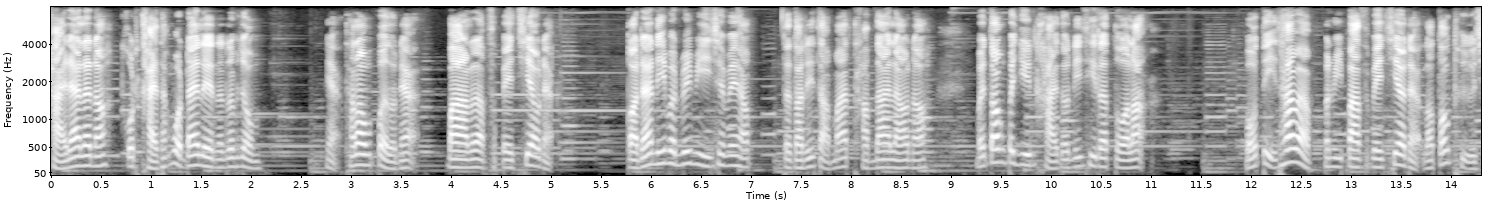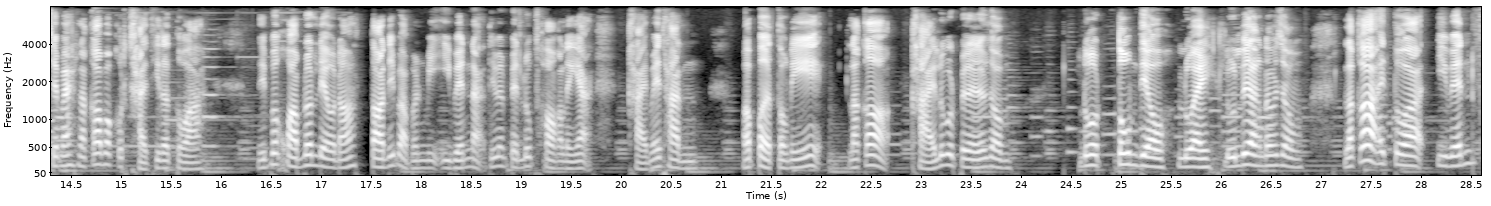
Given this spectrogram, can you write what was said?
ขายได้แล้วเนาะกดขายทั้งหมดได้เลยนะท่านผู้ชมเนี่ยถ้าเราเปิดตัวเนี้ยปลาระดับสเปเชียลเนี่ยก่อนหน้านี้มันไม่มีใช่ไหมครับ แต่ตอนนี้สามารถทำได้แล้วเนาะ ไม่ต้องไปยืนขายตัวนี้ทีละตัวละ ปกติถ้าแบบมันมีปลาสเปเชียลเนี่ย เราต้องถือใช่ไหม แล้วก็มากดขายทีละตัว นี่เพื่อความรวดเร็วเนาะ ตอนที่แบบมันมีอีเวนต์อะที่มันเป็นรูปทองอะไรเงี้ย ขายไม่ทัน มาเปิดตรงนี้ แล้วก็ขายรูดไปเลยท่านผู้ชม รูดตุ้มเดียวรวยรู้เรื่องท่านผู้ชม แล้วก็ไอตัวอีเวนต์ไฟ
